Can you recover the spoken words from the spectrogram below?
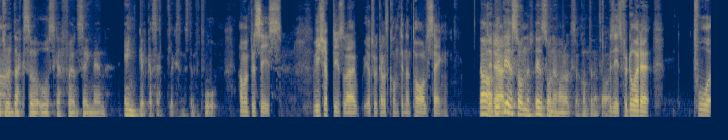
Ja. tror det är dags att, att skaffa en säng med en enkel kassett liksom, istället för två. Ja, men precis. Vi köpte ju en sån där, jag tror det kallas kontinentalsäng. Ja, Det det, det, är en liksom- sån, det är en sån jag har också, Continental. Precis, för då är det två,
